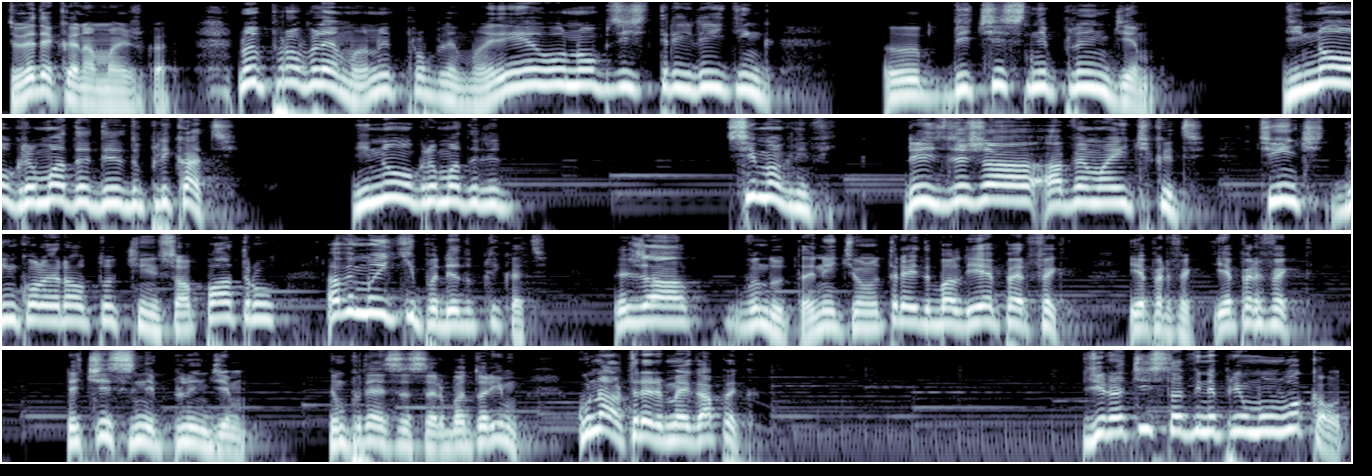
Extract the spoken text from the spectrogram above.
Se vede că n-am mai jucat. Nu-i problemă, nu-i problemă. E un 83 rating. Uh, de ce să ne plângem? Din nou o grămadă de duplicați. Din nou o grămadă de... Si magnific. Deci deja avem aici câți? 5, dincolo erau tot 5 sau 4. Avem o echipă de duplicați. Deja vândute. Nici unul tradable. E perfect. E perfect. E perfect. De ce să ne plângem când putem să sărbătorim cu un alt trailer megapack? Din acesta vine primul walkout.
